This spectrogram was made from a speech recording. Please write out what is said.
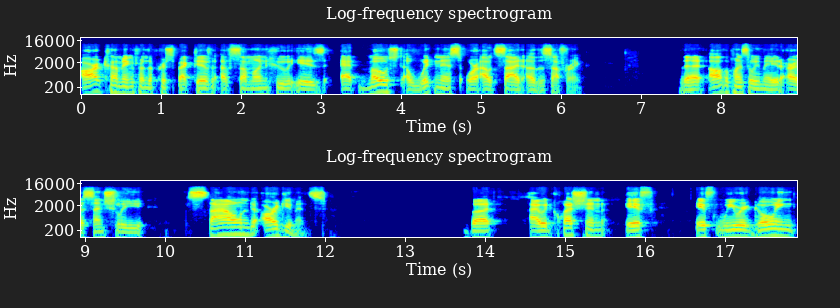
are coming from the perspective of someone who is at most a witness or outside of the suffering. That all the points that we made are essentially sound arguments. But I would question if if we were going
